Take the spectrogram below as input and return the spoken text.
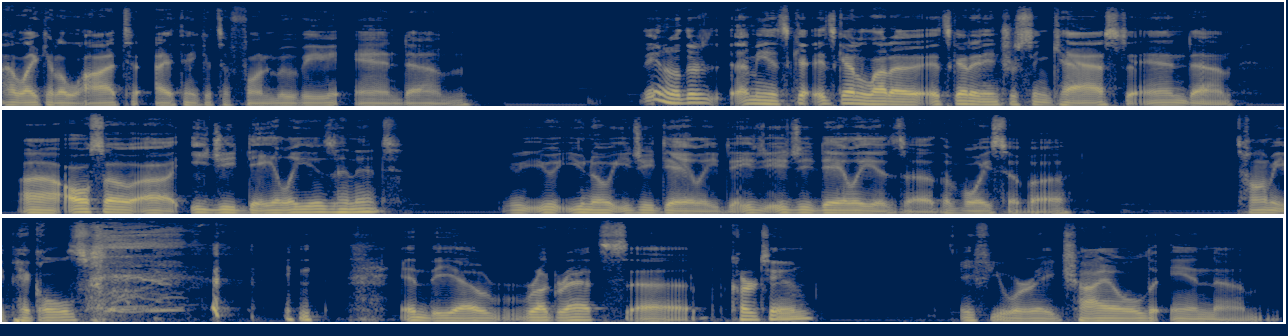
I like it a lot. I think it's a fun movie and um you know there's i mean it's got it's got a lot of it's got an interesting cast and um uh also uh eg daily is in it. You you you know eg daily eg daily is uh the voice of uh Tommy Pickles in, in the uh, Rugrats uh, cartoon. If you were a child in um,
